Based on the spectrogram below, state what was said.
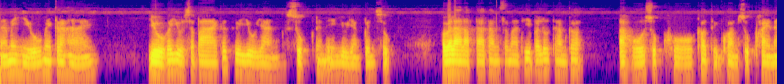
นะไม่หิวไม่กระหาย อยู่ก็อยู่สบายก็คืออยู่อย่างสุขนั่นเองอยู่อย่างเป็นสุขพอเวลาหลับตาทำสมาธิบรรลุธรรมก็อโหสุขโขเข้าถึงความสุขภายใน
